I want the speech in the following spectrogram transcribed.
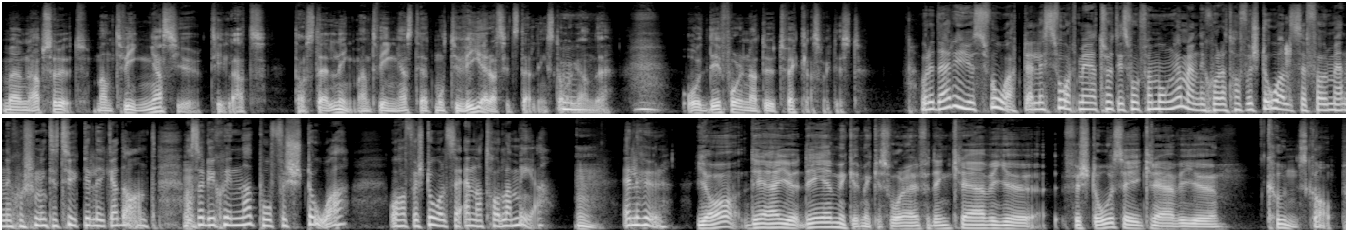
Men absolut, man tvingas ju till att ta ställning. Man tvingas till att motivera sitt ställningstagande. Och det får en att utvecklas faktiskt. Och det där är ju svårt, eller svårt, men jag tror att det är svårt för många människor att ha förståelse för människor som inte tycker likadant. Alltså det är skillnad på att förstå och ha förståelse än att hålla med. Mm. Eller hur? Ja, det är ju det är mycket, mycket svårare. För den kräver ju, förståelse kräver ju kunskap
